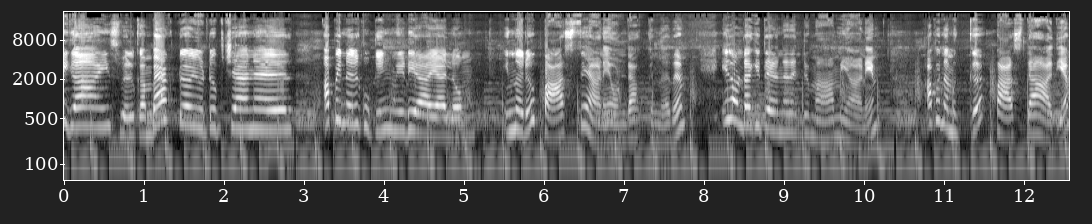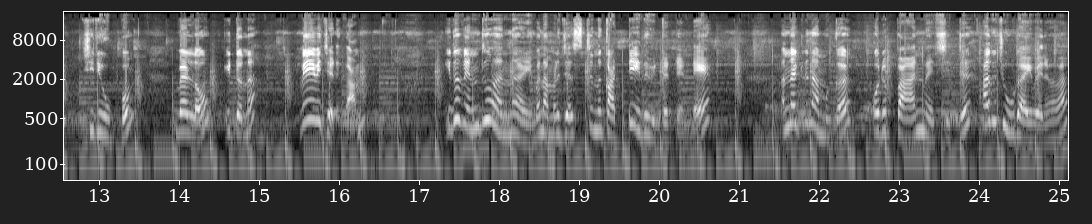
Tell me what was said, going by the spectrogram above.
Hi guys welcome back to YouTube channel അപ്പോൾ ഇന്നൊരു കുക്കിംഗ് വീഡിയോ ആയാലോ ഇന്നൊരു പാസ്തയാണ് ഉണ്ടാക്കുന്നത്. ഇതുണ്ടാക്കി തരുന്നത് എന്റെ മാമിയാണ്. അപ്പോൾ നമുക്ക് പാസ്ത ആദ്യം ഇച്ചിരി ഉപ്പും വെള്ളവും ഇട്ടൊന്ന് വേവിച്ചെടുക്കാം. ഇത് വെന്ത് വന്നു കഴിയുമ്പോൾ നമ്മൾ ജസ്റ്റ് ഒന്ന് കട്ട് ചെയ്ത് വിട്ടിട്ടുണ്ടേ. എന്നിട്ട് നമുക്ക് ഒരു പാൻ വെച്ചിട്ട് അത് ചൂടായി വരുമ്പോൾ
